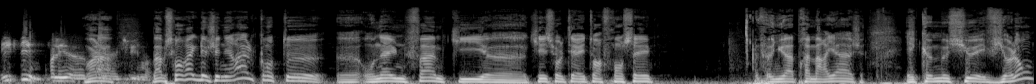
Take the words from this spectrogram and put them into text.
Victime. Euh, voilà. Bah, parce qu'en règle générale, quand euh, on a une femme qui qui est sur le territoire français, venue après mariage, et que monsieur est violent,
